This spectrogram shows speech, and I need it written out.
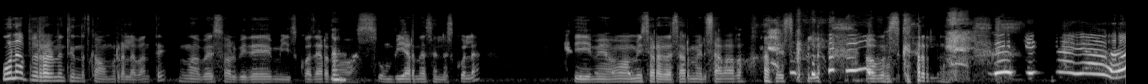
Una, pues realmente no es como muy relevante. Una vez olvidé mis cuadernos un viernes en la escuela y mi mamá me hizo regresarme el sábado a la escuela a buscarlos. ¡Qué cagado!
